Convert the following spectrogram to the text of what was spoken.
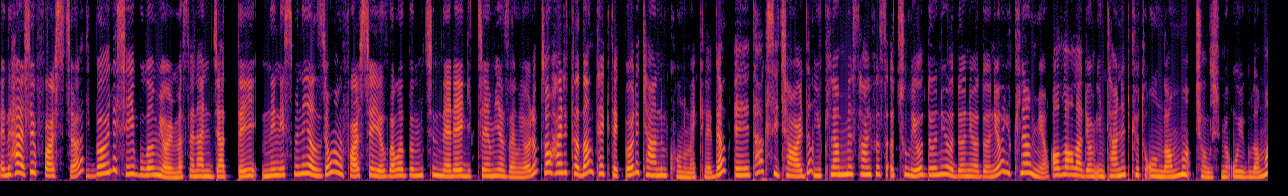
Hani her şey Farsça. Böyle şeyi bulamıyorum. Mesela hani caddenin ismini yazacağım ama Farsça yazamadığım için nereye gideceğimi yazamıyorum. Sonra haritadan tek tek böyle kendim konum ekledim. E, taksi çağırdım. Yüklenme sayfası açılıyor. Dönüyor, dönüyor, dönüyor. Yüklenmiyor. Allah Allah diyorum internet kötü ondan mı çalışmıyor uygulama?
